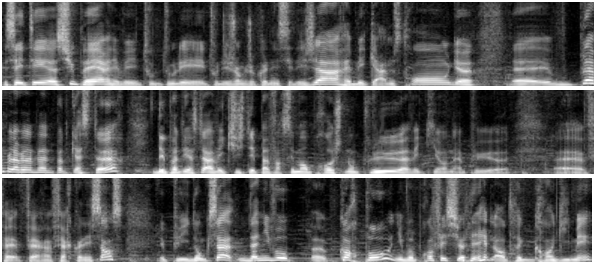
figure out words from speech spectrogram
Et ça a été super. Il y avait tous les tous les gens que je connaissais déjà, Rebecca Armstrong, plein plein plein plein de podcasteurs, des podcasteurs avec qui j'étais pas forcément proche non plus, avec qui on a pu euh, euh, faire, faire faire connaissance. Et puis donc ça, d'un niveau euh, corpo, niveau professionnel entre grands guillemets,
